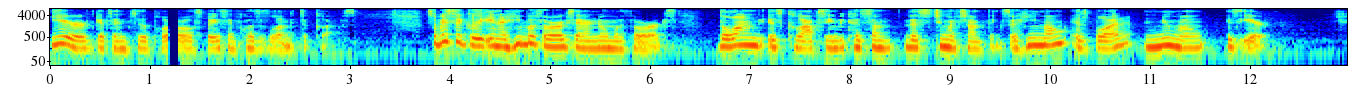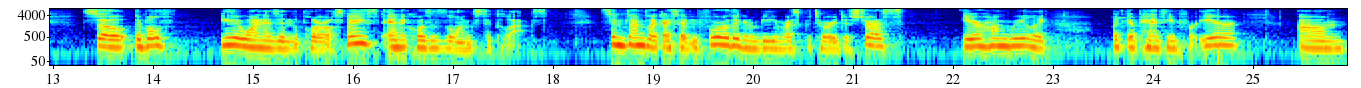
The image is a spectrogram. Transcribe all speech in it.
air gets into the pleural space and causes the lung to collapse. So basically, in a hemothorax and a pneumothorax, the lung is collapsing because some there's too much something. So hemo is blood, pneumo is air. So they're both, either one is in the pleural space and it causes the lungs to collapse. Symptoms, like I said before, they're going to be in respiratory distress, ear hungry, like, like they're panting for air, um,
